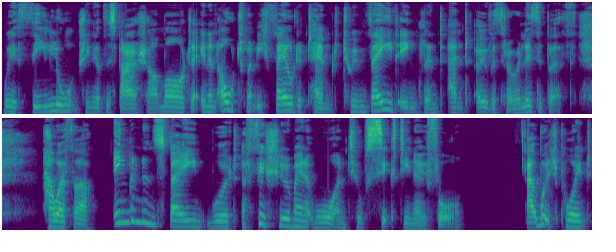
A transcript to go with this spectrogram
with the launching of the Spanish Armada in an ultimately failed attempt to invade England and overthrow Elizabeth. However, England and Spain would officially remain at war until 1604, at which point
